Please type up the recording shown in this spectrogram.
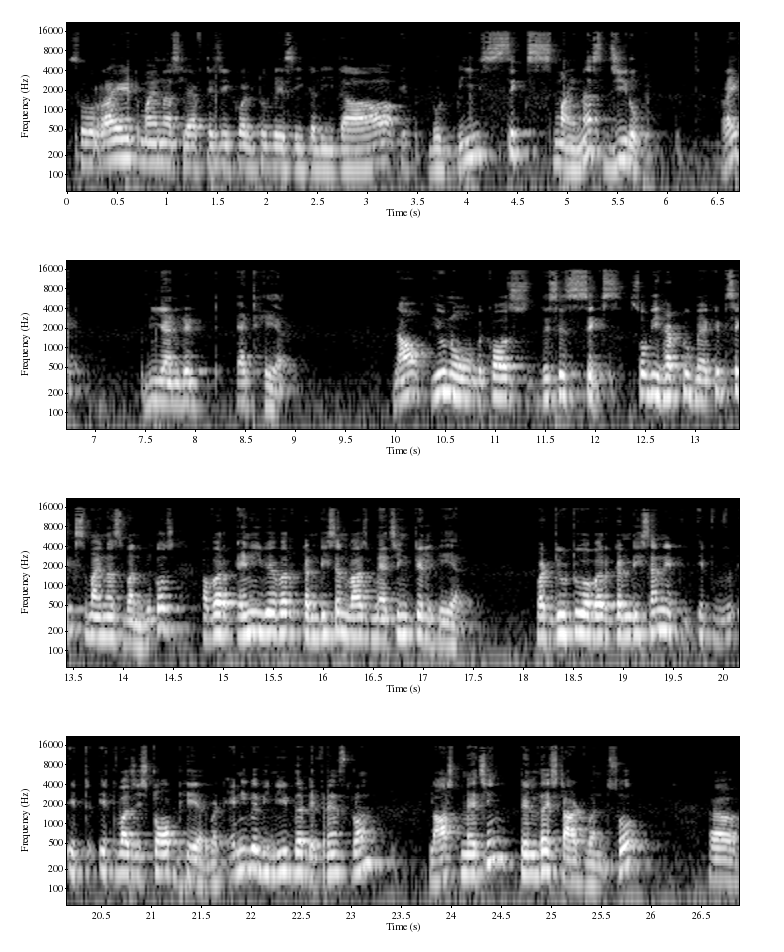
So right minus left is equal to basically the it would be 6 minus 0 right? We ended at here. Now you know because this is 6 so we have to make it 6 minus 1 because our anyway our condition was matching till here. But due to our condition it it it, it was stopped here. But anyway we need the difference from last matching till the start one. So uh,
